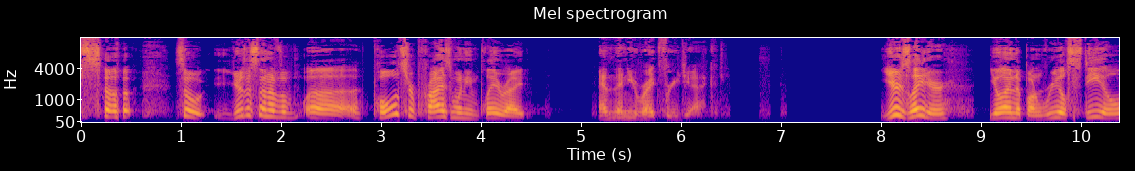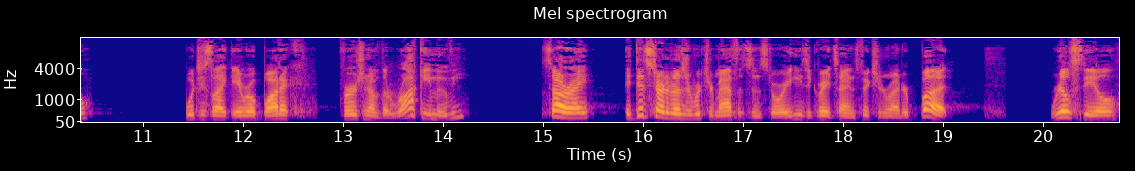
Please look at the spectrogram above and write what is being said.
so, so you're the son of a uh, Pulitzer Prize-winning playwright, and then you write Freejack. Years later, you'll end up on Real Steel, which is like a robotic version of the Rocky movie. It's all right. It did start out as a Richard Matheson story. He's a great science fiction writer, but Real Steel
